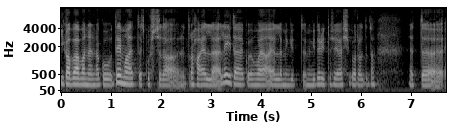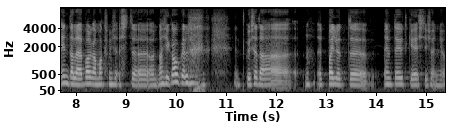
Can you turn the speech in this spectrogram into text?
igapäevane nagu teema, et, et kust seda nüüd raha jälle leida, kui on vaja jälle mingit, mingeid üritusi ja asju korraldada et äh, endale palga maksmisest on asi kaugel. Et kui seda noh, et paljud äh, MTÜ-dki Eestis on ju,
